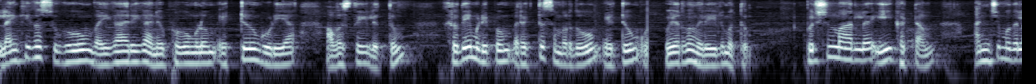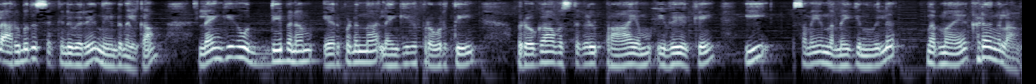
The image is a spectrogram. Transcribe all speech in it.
ലൈംഗിക സുഖവും വൈകാരിക അനുഭവങ്ങളും ഏറ്റവും കൂടിയ അവസ്ഥയിലെത്തും. ഹൃദയമിടിപ്പും രക്തസമ്മർദ്ദവും ഏറ്റവും ഉയർന്ന നിലയിലുമെത്തും. പുരുഷന്മാരിൽ ഈ ഘട്ടം അഞ്ച് മുതൽ അറുപത് സെക്കൻഡ് വരെ നീണ്ടു നിൽക്കാം. ലൈംഗിക ഉദ്ദീപനം ഏർപ്പെടുന്ന ലൈംഗിക പ്രവൃത്തി രോഗാവസ്ഥകൾ പ്രായം ഇവയൊക്കെ ഈ സമയം നിർണയിക്കുന്നതിൽ നിർണായക ഘടകങ്ങളാണ്.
